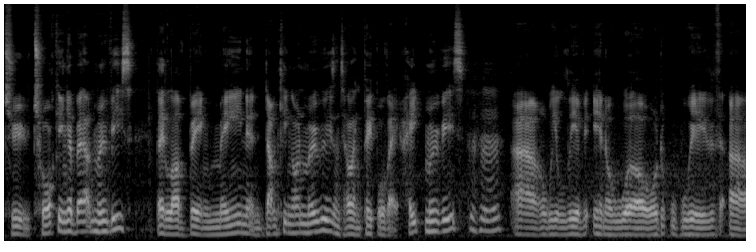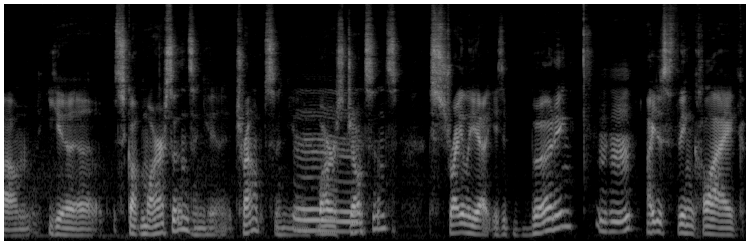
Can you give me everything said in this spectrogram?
to talking about movies, They love being mean and dunking on movies and telling people they hate movies. Uh, we live in a world with um, your Scott Morrisons and your Trumps and your Boris Johnsons. Australia is burning. Mm-hmm. I just think like,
